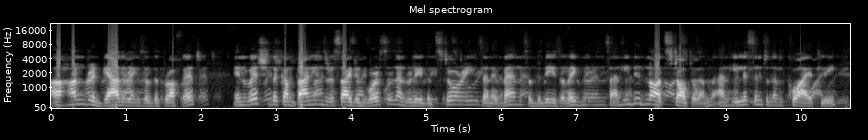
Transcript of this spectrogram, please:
a hundred gatherings of the Prophet in which the companions recited verses and related stories and events of the days of ignorance, and he did not stop them, and he listened to them quietly,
